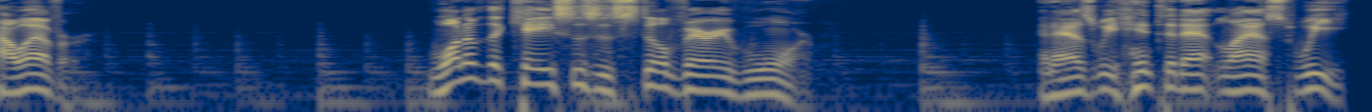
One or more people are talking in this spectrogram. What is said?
However, one of the cases is still very warm. And as we hinted at last week,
